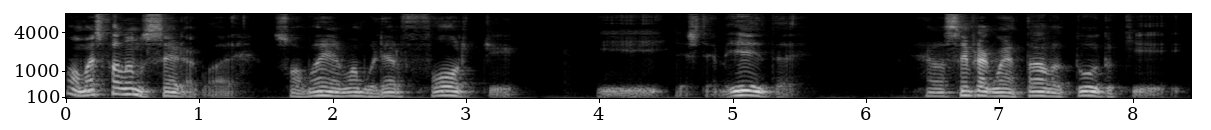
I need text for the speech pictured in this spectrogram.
Bom, mas falando sério agora. Sua mãe era uma mulher forte e destemida. Ela sempre aguentava tudo que,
